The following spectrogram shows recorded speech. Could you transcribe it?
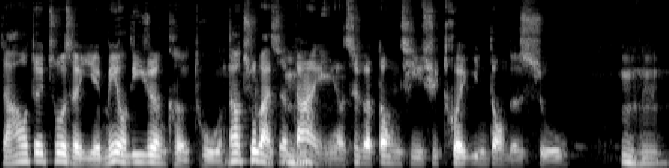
然后对作者也没有利润可图。那出版社当然也有这个动机去推运动的书。嗯哼，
